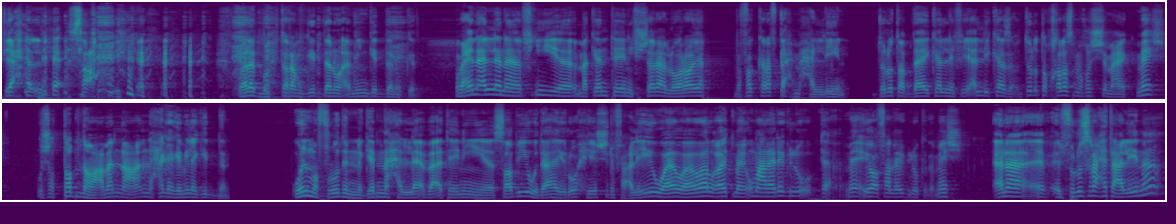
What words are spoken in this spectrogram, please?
في حلاق صاحبي. ولد محترم جدا وأمين جدا وكده. وبعدين قال لي أنا في مكان تاني في الشارع اللي ورايا بفكر أفتح محلين. قلت له طب ده يكلف إيه؟ قال لي كذا. قلت له طب خلاص ما أخش معاك. ماشي. وشطبنا وعملنا وعملنا حاجة جميلة جدا. والمفروض إن جبنا حلاق بقى تاني صبي وده هيروح يشرف عليه و و لغاية ما يقوم على رجله بتاع يقف على رجله كده. ماشي. أنا الفلوس راحت علينا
